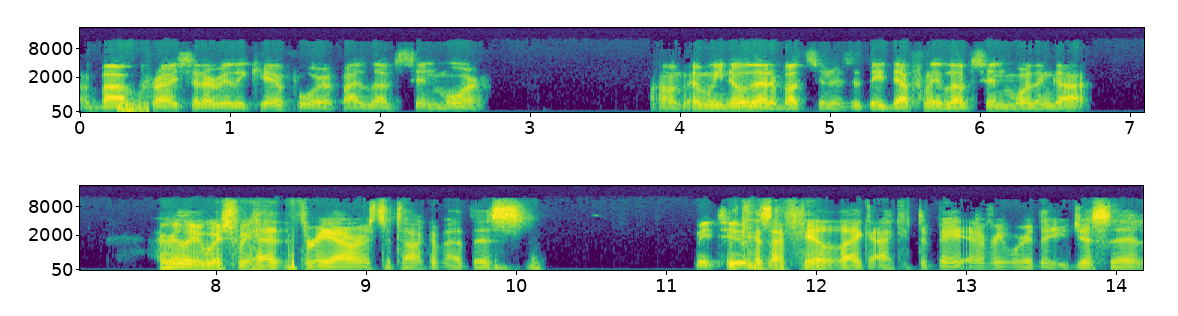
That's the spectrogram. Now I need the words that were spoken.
about Christ that I really care for if I love sin more. Um, and we know that about sinners that they definitely love sin more than God. I really wish we had three hours to talk about this Me too. because I feel like I could debate every word that you just said.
